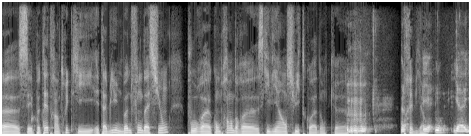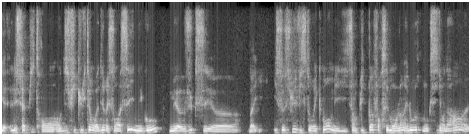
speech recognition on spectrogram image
euh, c'est peut-être un truc qui établit une bonne fondation pour euh, comprendre ce qui vient ensuite, quoi. Donc Alors, très bien. Et, donc, y a, il y a les chapitres en, en difficulté, on va dire, ils sont assez inégaux, mais vu que c'est, bah, ils, se suivent historiquement, mais ils s'impliquent pas forcément l'un et l'autre. Donc s'il y en a un,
